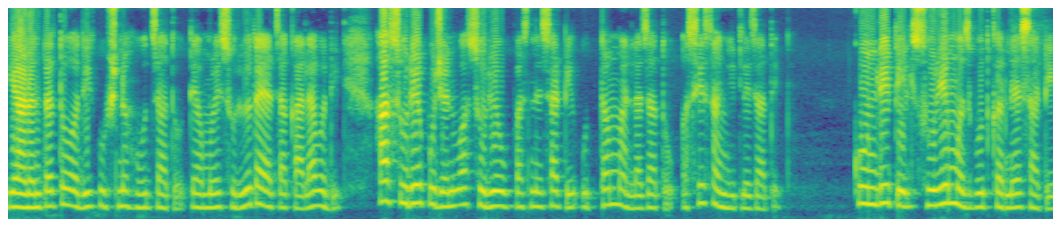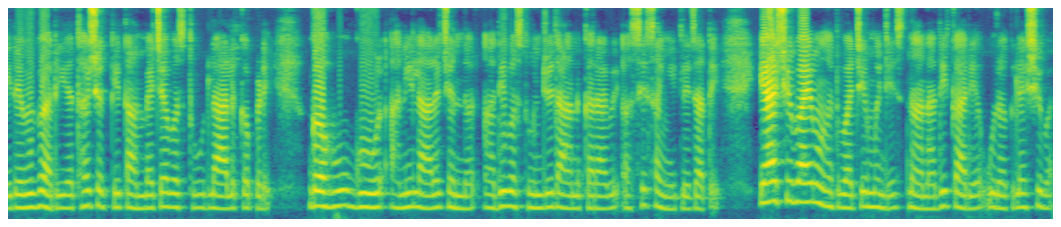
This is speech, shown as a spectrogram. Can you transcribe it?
यानंतर तो अधिक उष्ण होत जातो. त्यामुळे सूर्योदयाचा कालावधी हा सूर्यपूजन व सूर्य उपासनेसाठी उत्तम मानला जातो असे सांगितले जाते. कुंडलीतील सूर्य मजबूत करण्यासाठी रविवारी यथाशक्ती तांब्याच्या वस्तू लाल कपडे गहू गूळ आणि लाल चंदन आदी वस्तूंचे दान करावे असे सांगितले जाते. याशिवाय महत्त्वाचे म्हणजे स्नानादी कार्य उरकल्याशिवाय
